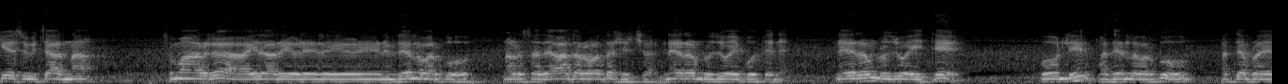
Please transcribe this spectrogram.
కేసు విచారణ సుమారుగా ఐదారు ఏడు ఏడు ఎనిమిదేళ్ళ వరకు నడుస్తుంది. ఆ తర్వాత శిక్ష. నేరం రుజువు అయిపోతేనే నేరం రుజువు అయితే ఓన్లీ పదేళ్ళ వరకు హత్యా ప్రయ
